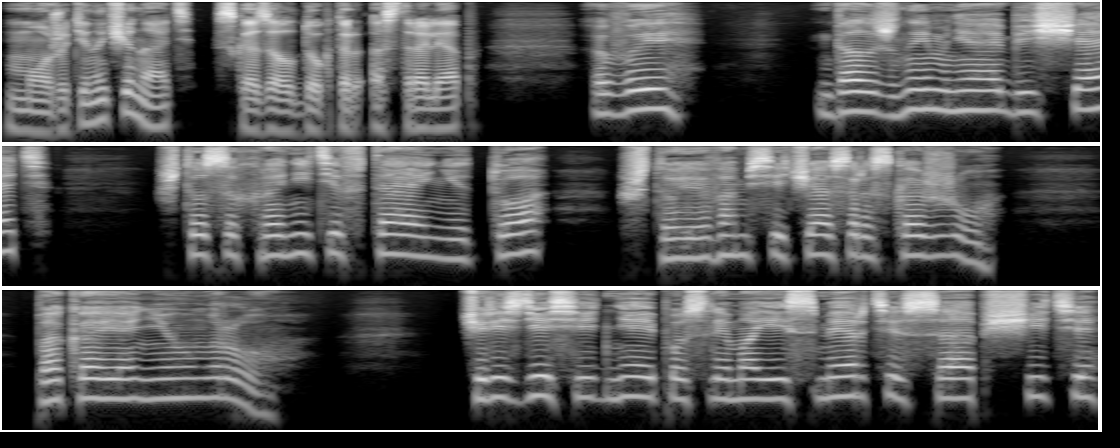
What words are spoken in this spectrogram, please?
Можете начинать», — сказал доктор Астроляб. «Вы должны мне обещать, что сохраните в тайне то, что я вам сейчас расскажу, пока я не умру. Через десять дней после моей смерти сообщите,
